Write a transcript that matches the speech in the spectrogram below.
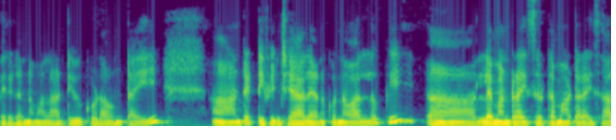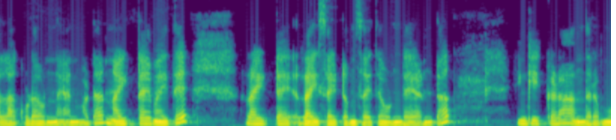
పెరుగన్నం అలాంటివి కూడా ఉంటాయి. అంటే టిఫిన్ చేయాలి అనుకున్న వాళ్ళకి లెమన్ రైస్ టమాటా రైస్ అలా కూడా ఉన్నాయన్నమాట. నైట్ టైం అయితే రైట్ టై రైస్ ఐటమ్స్ అయితే ఉన్నాయంట ఇంక ఇక్కడ అందరము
